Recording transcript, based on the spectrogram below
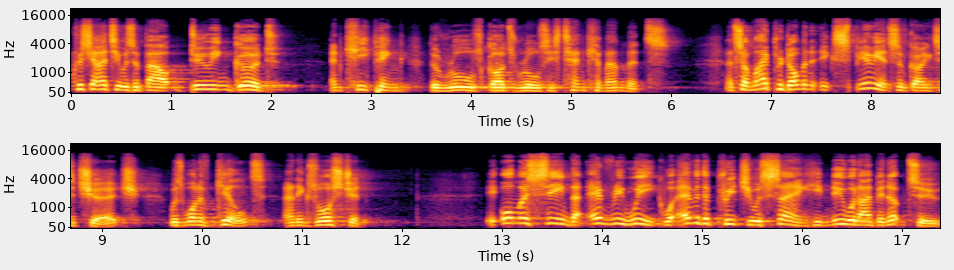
Christianity was about doing good and keeping the rules, God's rules, His Ten Commandments. And so my predominant experience of going to church was one of guilt and exhaustion. It almost seemed that every week, whatever the preacher was saying, he knew what I'd been up to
